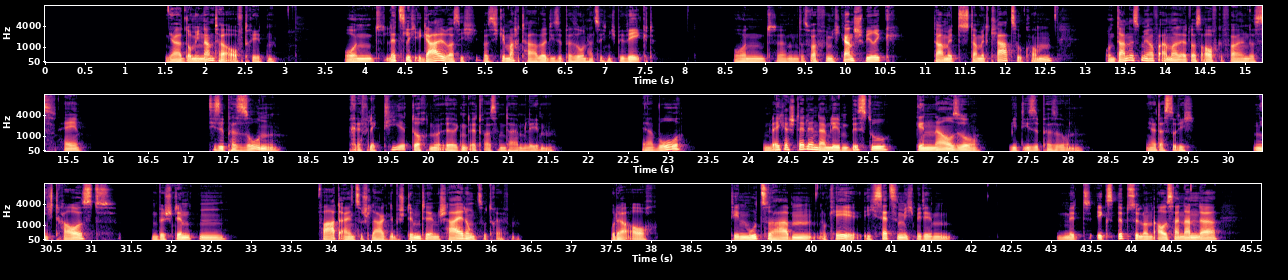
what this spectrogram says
ja, dominanter auftreten. Und letztlich, egal was ich, was ich gemacht habe, diese Person hat sich nicht bewegt. Und ähm, das war für mich ganz schwierig, damit, damit klarzukommen. Und dann ist mir auf einmal etwas aufgefallen, dass, hey, diese Person reflektiert doch nur irgendetwas in deinem Leben. Ja, wo, an welcher Stelle in deinem Leben bist du genauso wie diese Person? Ja, dass du dich nicht traust, einen bestimmten Pfad einzuschlagen, eine bestimmte Entscheidung zu treffen. Oder auch den Mut zu haben, okay, ich setze mich mit dem mit XY auseinander,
